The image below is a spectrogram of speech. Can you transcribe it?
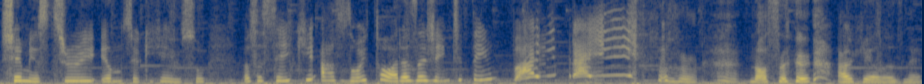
Chemistry, eu não sei o que, que é isso. Eu só sei que às 8 horas a gente tem um baile pra ir. Nossa, aquelas, né?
